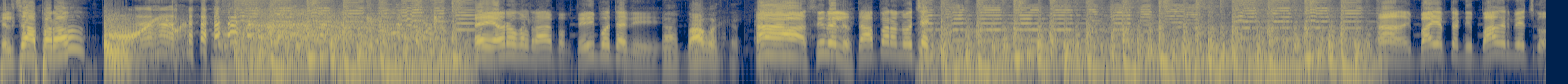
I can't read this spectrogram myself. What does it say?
తెలుసా అప్పారావు. ఏ, ఎవరో ఒకరు రా పాపం తెలియపోతే అది. బాగోదు సీనియర్లు అప్పారావు నువ్వు వచ్చాయి బాగా చెప్తాడు నీ బాగా నేర్చుకో.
